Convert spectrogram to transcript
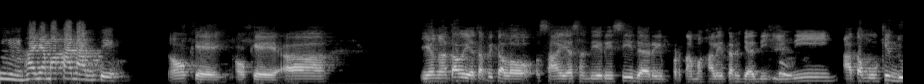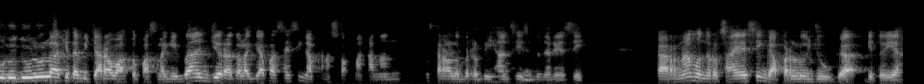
hmm, hanya makanan sih oke okay, oke okay. uh, ya nggak tahu ya tapi kalau saya sendiri sih dari pertama kali terjadi ini atau mungkin dulu dulu lah kita bicara waktu pas lagi banjir atau lagi apa saya sih nggak pernah stok makanan terlalu berlebihan sih sebenarnya sih karena menurut saya sih nggak perlu juga gitu ya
